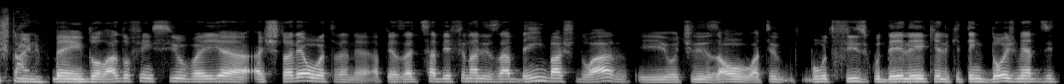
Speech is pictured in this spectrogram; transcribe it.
Steiner. Bem, do lado ofensivo aí a, a, história é outra, né? Apesar de saber finalizar bem embaixo do aro e utilizar o atributo físico dele aí, que ele que tem 2 metros e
